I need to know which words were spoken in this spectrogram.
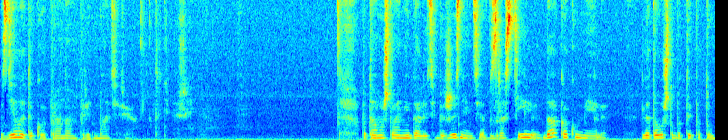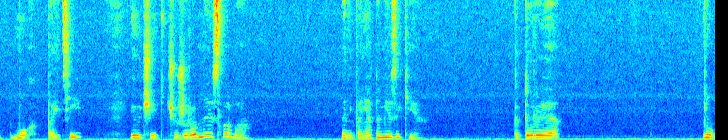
Сделай такой пранам перед матерью. Потому что они дали тебе жизнь, они тебя взрастили, да, как умели. Для того, чтобы ты потом мог пойти и учить чужеродные слова на непонятном языке, которые ну,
